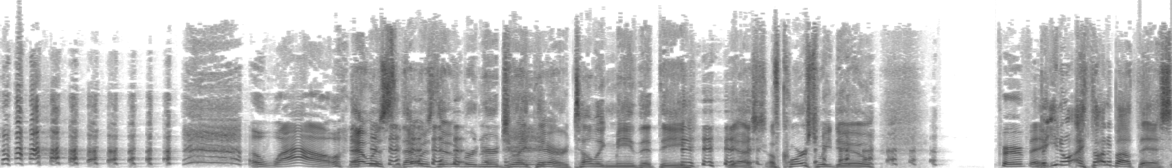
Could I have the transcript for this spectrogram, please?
oh, wow. that was that was the Uber nerds right there telling me that the yes, of course we do. Perfect. But you know, I thought about this.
